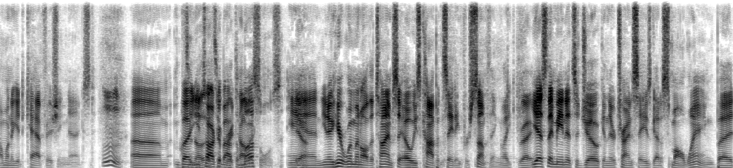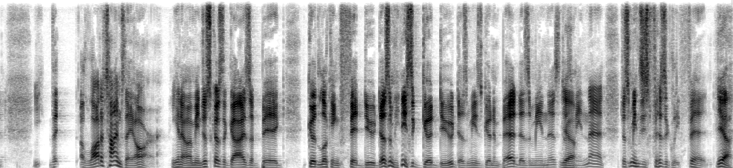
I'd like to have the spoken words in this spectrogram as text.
I want to get to catfishing next. Um, but you another- talked that's about the topic. muscles, and Yeah. you know, you hear women all the time say, "Oh, he's compensating for something." Like, Right. yes, they mean it's a joke, and they're trying to say he's got a small wang, but the, a lot of times they are. You know, I mean, just because the guy's a big, good-looking, fit dude doesn't mean he's a good dude. Doesn't mean he's good in bed. Doesn't mean this. Doesn't Yeah. mean that. Just means he's physically fit. Yeah.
